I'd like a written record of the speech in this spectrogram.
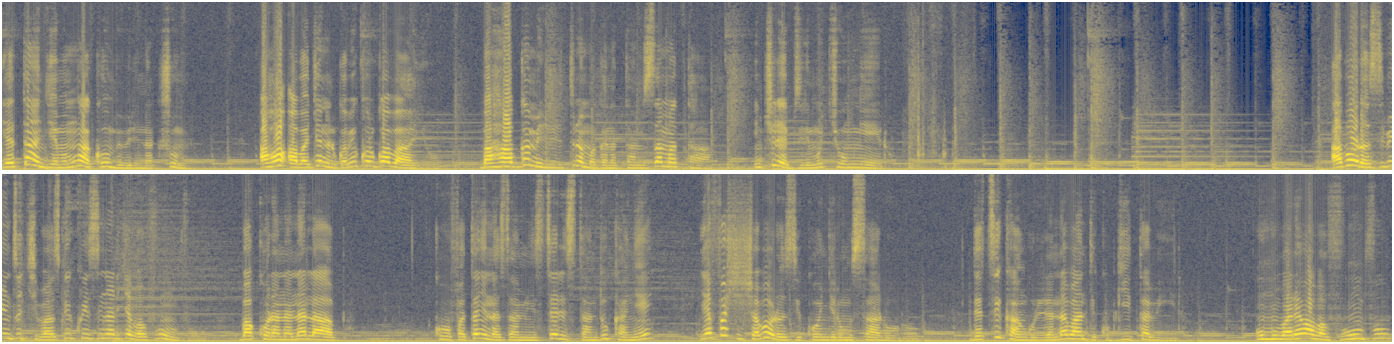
yatangiye mu mwaka w'ibihumbi bibiri na cumi. Aho abagenerwabikorwa bayo bahabwa mililitiro magana atanu z'amata inshuro ebyiri mu cyumweru. Aborozi b'inzuki bazwi ku izina ry'abavumvu bakorana na rabu ku bufatanye na za minisiteri zitandukanye yafashije aborozi kongera umusaruro ndetse ikangurira n'abandi kubwitabira umubare w'abavumvu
